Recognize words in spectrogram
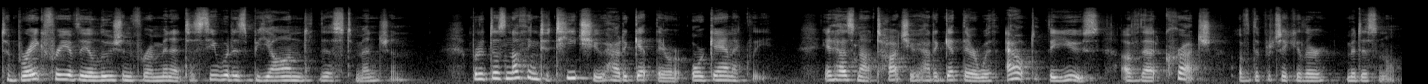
to break free of the illusion for a minute to see what is beyond this dimension. But it does nothing to teach you how to get there organically. It has not taught you how to get there without the use of that crutch of the particular medicinal.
